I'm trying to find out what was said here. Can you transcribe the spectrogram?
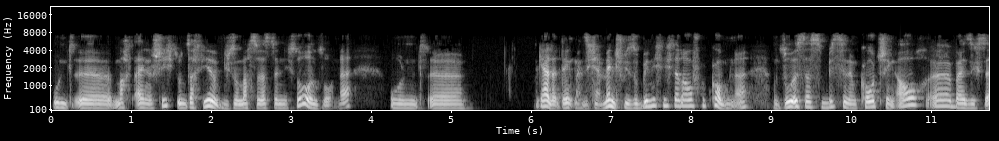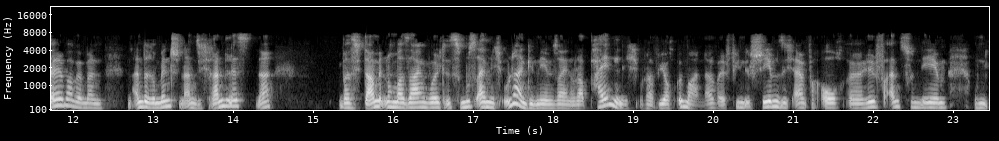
und, äh, macht eine Schicht und sagt: „Hier, wieso machst du das denn nicht so und so“, ne? Und, äh, ja, da denkt man sich ja: „Mensch, wieso bin ich nicht darauf gekommen“, ne? Und so ist das ein bisschen im Coaching auch, äh, bei sich selber, wenn man andere Menschen an sich ranlässt, ne? Was ich damit noch mal sagen wollte, es muss einem nicht unangenehm sein oder peinlich oder wie auch immer, ne? Weil viele schämen sich einfach auch, äh, Hilfe anzunehmen und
